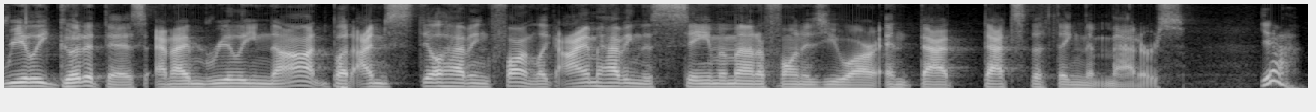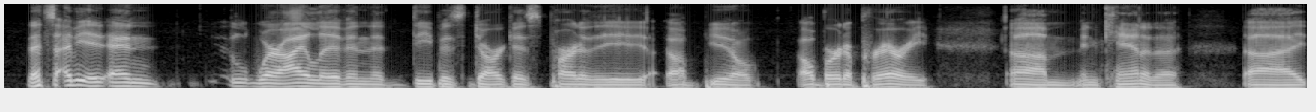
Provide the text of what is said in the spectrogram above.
really good at this, and I'm really not, but I'm still having fun. Like I'm having the same amount of fun as you are, and that, that's the thing that matters. yeah, that's. I mean, and where I live in the deepest, darkest part of the, uh, you know, Alberta prairie, um, in Canada. Uh,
